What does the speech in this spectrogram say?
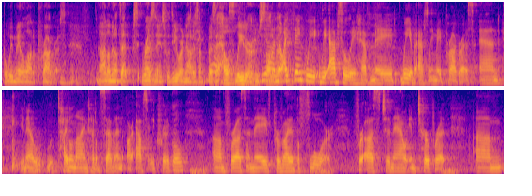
but we've made a lot of progress. Mm-hmm. I don't know if that resonates with you or not as a, yeah. as a health leader who's yeah, thought about no, I think we, we absolutely have made, we have absolutely made progress. And, you know, Title IX, Title VII are absolutely critical um, for us, and they've provided the floor for us to now interpret. Um,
